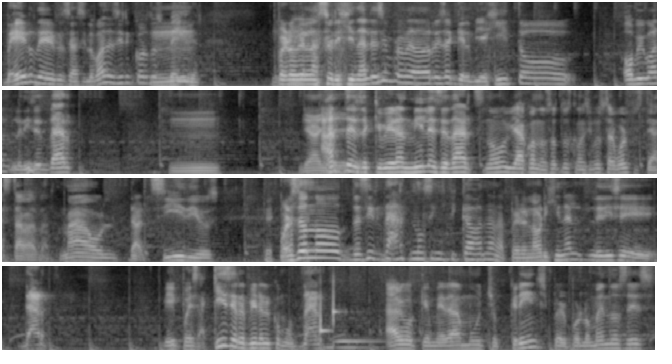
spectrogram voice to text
Vader. O sea, si lo vas a decir en corto es mm. Vader. Pero en las originales siempre me ha dado risa que el viejito Obi-Wan le dice Dart. Mm, ya, ya, ya, Antes ya. de que hubieran miles de Darts, ¿no? Ya cuando nosotros conocimos Star Wars, pues ya estaba Darth Maul, Darth Sidious. Por eso no decir Dart no significaba nada, pero en la original le dice Dart. Y pues aquí se refiere a él como Dart. Algo que me da mucho cringe, pero por lo menos es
